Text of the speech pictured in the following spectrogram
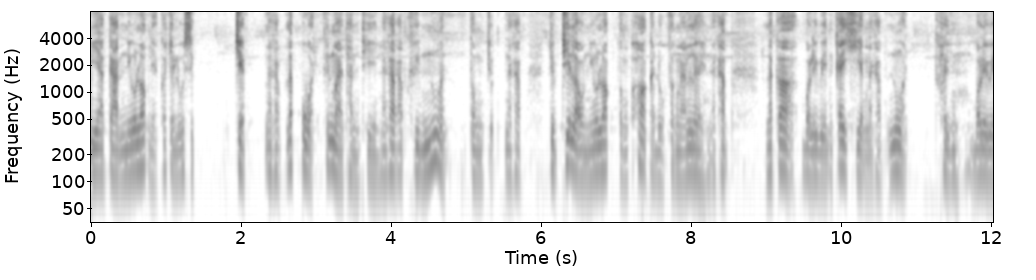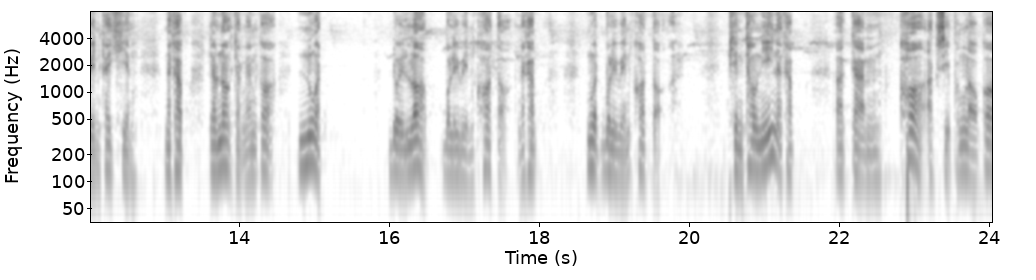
มีอาการนิ้วล็อกเนี่ยก็จะรู้สึกเจ็บนะครับและปวดขึ้นมาทันทีนะครับคือนวดตรงจุดนะครับจุดที่เรานิ้วล็อกตรงข้อกระดูกตรงนั้นเลยนะครับแล้วก็บริเวณใกล้เคียงนะครับ นวดคลึงบริเวณใกล้เคียงนะครับ แล้วนอกจากนั้นก็นวดโดยรอบบริเวณข้อต่อนะครับ นวดบริเวณข้อต่อ เพียงเท่านี้นะครับ อาการข้ออักเสบของเราก็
